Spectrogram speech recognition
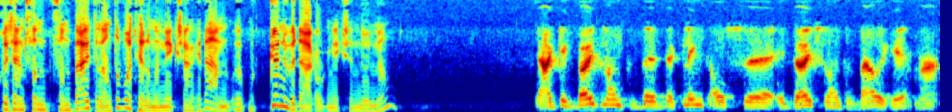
van, van het buitenland, er wordt helemaal niks aan gedaan. Kunnen we daar ook niks aan doen dan? Ja, kijk, buitenland, dat, dat klinkt als uh, in Duitsland of België, maar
